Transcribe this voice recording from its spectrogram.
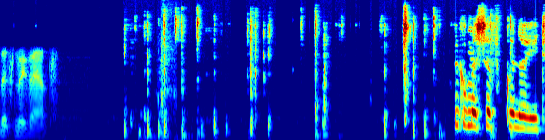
let's move out. I got myself a grenade.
